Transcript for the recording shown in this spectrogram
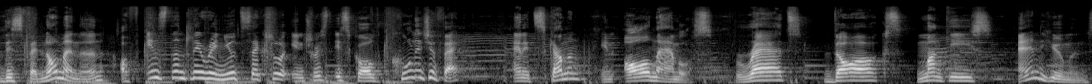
This phenomenon of instantly renewed sexual interest is called Coolidge effect and it's common in all mammals, rats, dogs, monkeys and humans.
